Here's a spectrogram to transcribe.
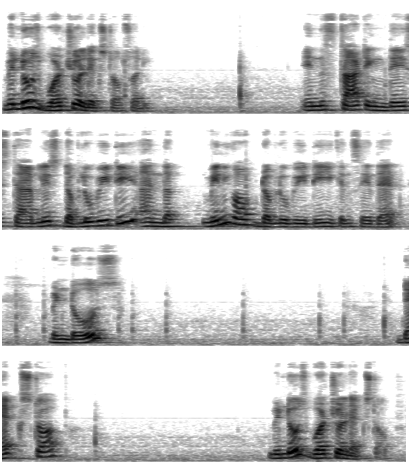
Windows virtual desktop, sorry. In the starting they established WVD and the meaning of WVD you can say that Windows desktop Windows virtual desktop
